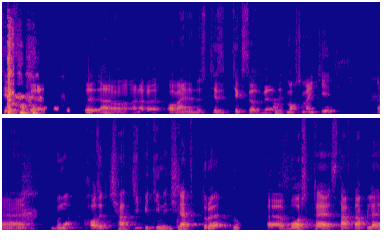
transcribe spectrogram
tez beradi. Anaqa og'aynini tez tekst yozib beradi. Aytmoqchimanki buni hozir chat gptni ishlatib turib e, boshqa startaplar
